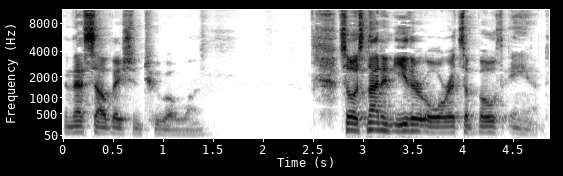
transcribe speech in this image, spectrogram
And that's Salvation 201. So it's not an either or, it's a both and.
